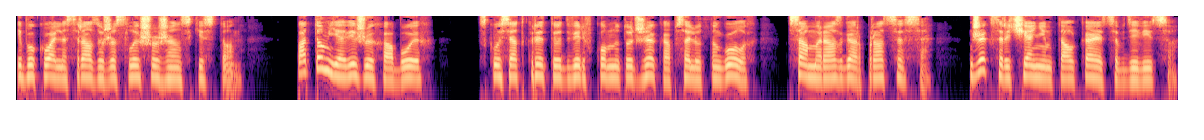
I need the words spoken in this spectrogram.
И буквально сразу же слышу женский стон. Потом я вижу их обоих. Сквозь открытую дверь в комнату Джека, абсолютно голых, в самый разгар процесса. Джек с рычанием толкается в девицу.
